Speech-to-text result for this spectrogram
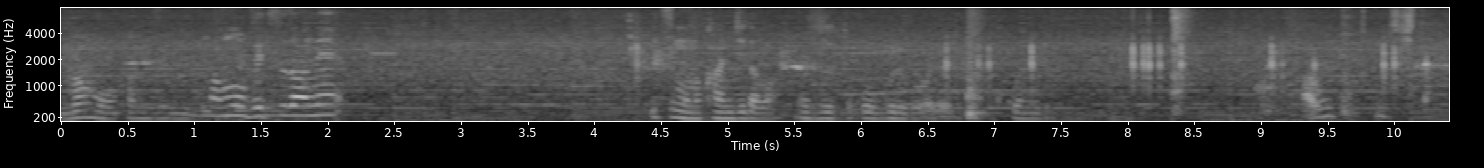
今も完全に別あもう別だね。いつもの感じだわ。もうずっとこうぐるぐるここにいる。あうんちした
